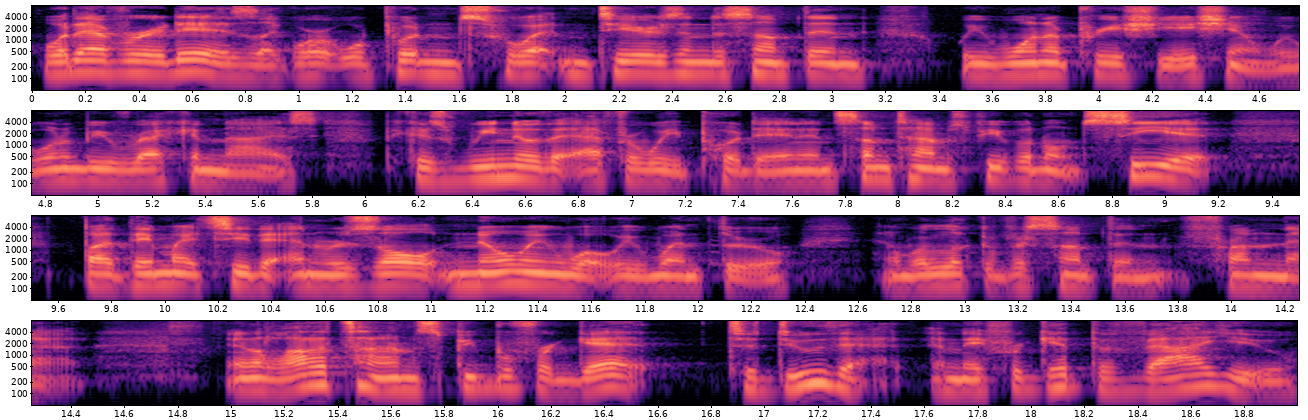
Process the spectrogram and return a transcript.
whatever it is. Like we're we're putting sweat and tears into something. We want appreciation. We want to be recognized because we know the effort we put in, and sometimes people don't see it but they might see the end result knowing what we went through and we're looking for something from that. And a lot of times people forget to do that and they forget the value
